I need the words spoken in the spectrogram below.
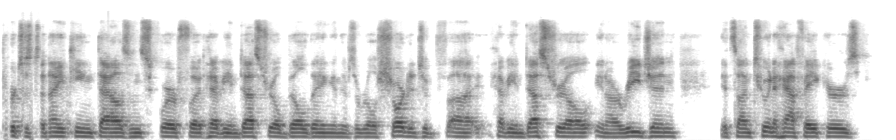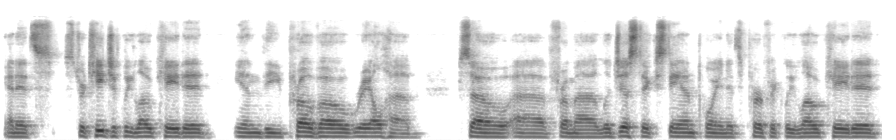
purchased a 19,000 square foot heavy industrial building, and there's a real shortage of uh, heavy industrial in our region. It's on two and a half acres, and it's strategically located in the Provo rail hub. So, uh, from a logistics standpoint, it's perfectly located,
